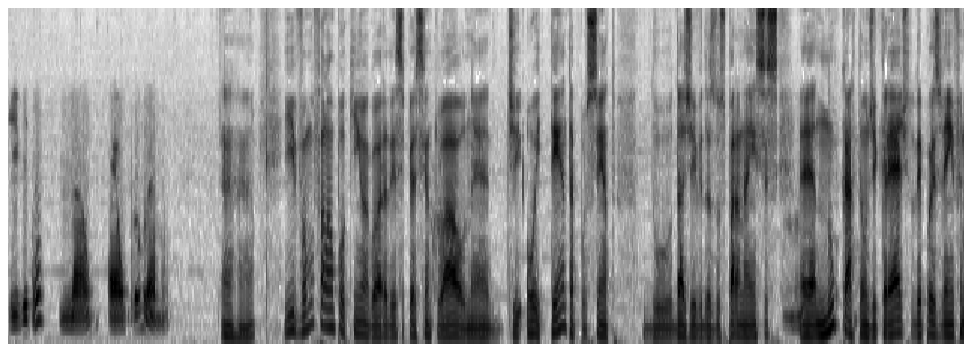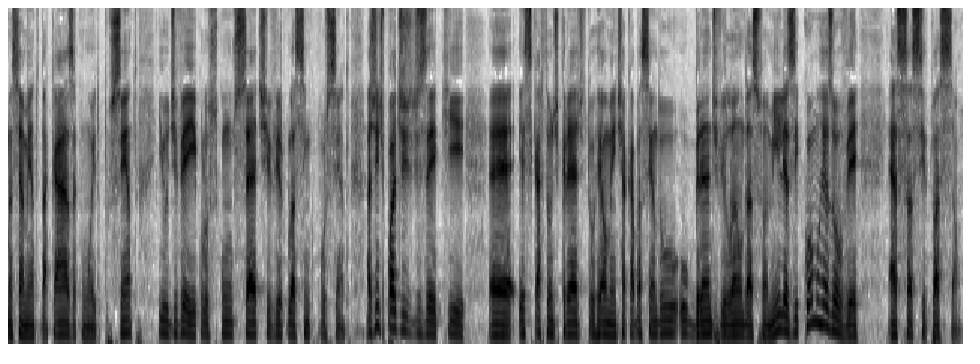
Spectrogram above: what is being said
dívida não é um problema. Uhum. E vamos falar um pouquinho agora desse percentual né, de 80% do, das dívidas dos paranaenses é, no cartão de crédito, depois vem o financiamento da casa com 8% e o de veículos com 7,5%. A gente pode dizer que é, esse cartão de crédito realmente acaba sendo o, o grande vilão das famílias e como resolver essa situação?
